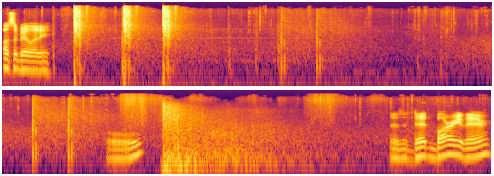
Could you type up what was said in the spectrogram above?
Possibility. Oh. There's a dead Bari there.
